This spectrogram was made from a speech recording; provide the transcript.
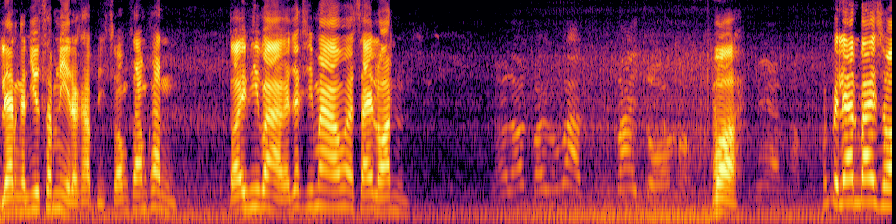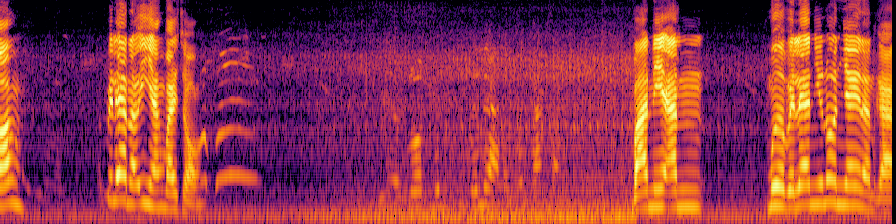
แล่นกันอยืดซ้ำนี่แหละครับนี่สองสามขั้นต่อยพี่บ้ากับจักสิมาเอามาใส่ร้อนแล้วไปประมาณบ่ายสองเนาะบ่แม่นครับมันไปแล่นใบายสองมันไปแล่นเอาอีหยังใบายสองเนี่ยรถมันเป็นเนี่ยมันชักกันบ้านนี้อัน มือไปแล่นอยู่โน่นใหญ่นั่นกะ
